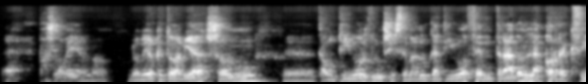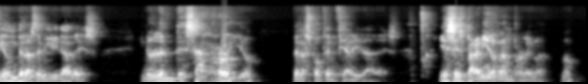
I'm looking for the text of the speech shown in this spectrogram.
eh, Pues lo veo, ¿no? Lo veo que todavía son eh, cautivos de un sistema educativo centrado en la corrección de las debilidades y no en el desarrollo de las potencialidades. Y ese es para mí el gran problema, ¿no?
